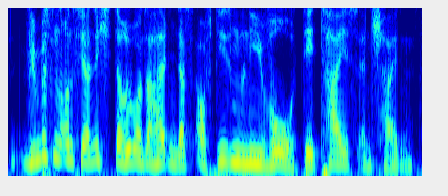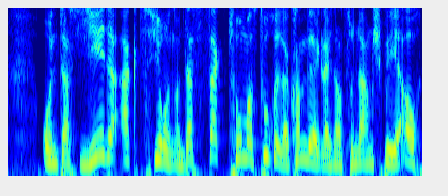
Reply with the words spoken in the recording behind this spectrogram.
wir müssen uns ja nicht darüber unterhalten, dass auf diesem Niveau Details entscheiden. Und dass jede Aktion, und das sagt Thomas Tuchel, da kommen wir ja gleich noch zu nach dem Spiel ja auch,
